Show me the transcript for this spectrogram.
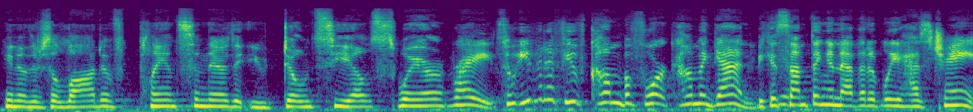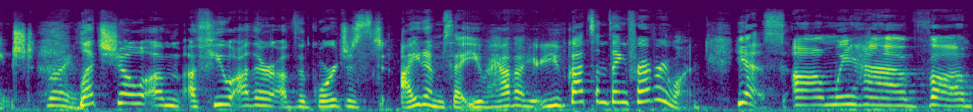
You know, there's a lot of plants in there that you don't see elsewhere. Right. So even if you've come before, come again because something inevitably has changed. Right. Let's show um, a few other of the gorgeous items that you have out here. You've got something for everyone. Yes, um, we have um,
